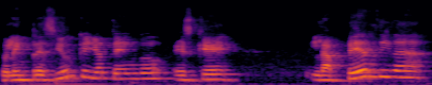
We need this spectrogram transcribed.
Pero la impresión que yo tengo es que la pérdida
